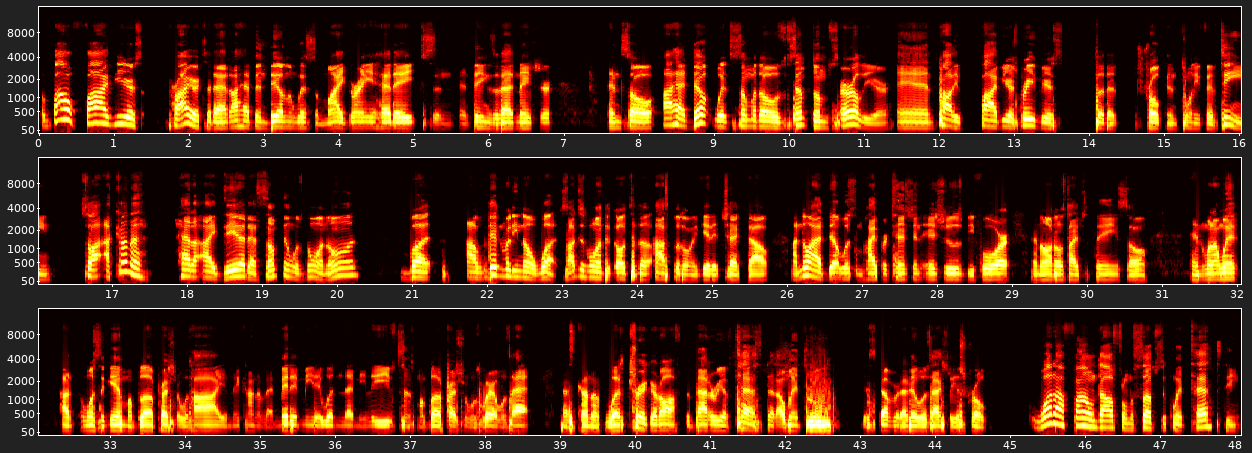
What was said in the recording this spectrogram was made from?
About five years prior to that, I had been dealing with some migraine headaches and, and things of that nature. And so I had dealt with some of those symptoms earlier and probably five years previous to the stroke in 2015. So I, I kind of had an idea that something was going on, but I didn't really know what. So I just wanted to go to the hospital and get it checked out. I know I dealt with some hypertension issues before and all those types of things. So, and when I went, I, once again, my blood pressure was high and they kind of admitted me. They wouldn't let me leave since my blood pressure was where it was at. That's kind of what triggered off the battery of tests that I went through, discovered that it was actually a stroke. What I found out from subsequent testing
